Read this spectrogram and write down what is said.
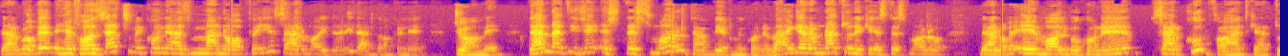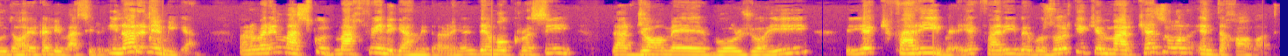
در واقع حفاظت می‌کنه از منافع سرمایداری در داخل جامعه. در نتیجه استثمار رو تبلیغ می‌کنه. و اگرم نتونه که استثمار رو در واقع اعمال بکنه سرکوب خواهد کرد توده های خیلی وسیع. اینا رو نمیگن. بنابراین مسکوت مخفی نگه میدارن. یعنی دموکراسی در جامعه برجویی یک فریبه یک فریب بزرگی که مرکز اون انتخابات.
